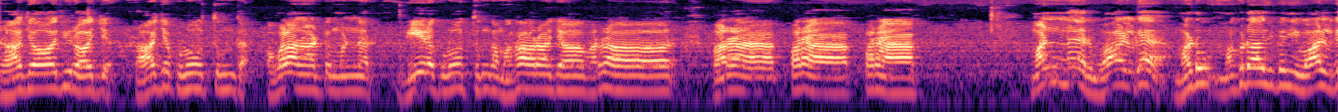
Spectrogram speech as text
ராஜாதி ராஜ குலோத்துங்க பவள நாட்டு மன்னர் வீர குலோத்துங்க மகாராஜா வர்றார் பர பர பர. மன்னர் வாழ்க மடு மகுடாதிபதி வாழ்க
